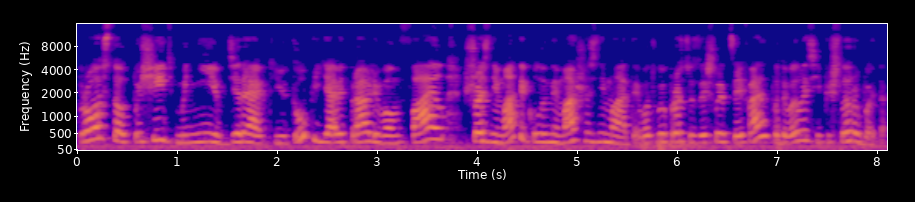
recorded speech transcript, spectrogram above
Просто пишіть мені в Директ YouTube, я відправлю вам файл, що знімати, коли нема що знімати. От ви просто зайшли в цей файл, подивилися і пішли робити.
